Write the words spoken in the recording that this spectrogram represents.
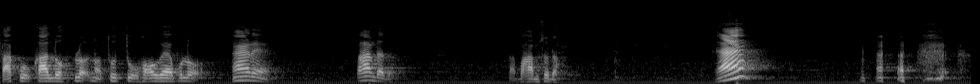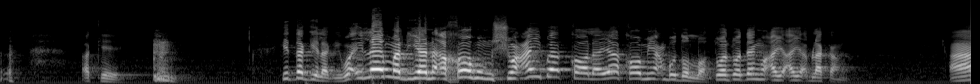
Takut kaluh pula nak tutup orang pula. Ha ni. Faham tak tu? Tak faham sudah. Ha? Okey. Kita pergi lagi. Wa ila madyan akhahum syu'aib qala ya qaumi ibudullah. Tuan-tuan tengok ayat-ayat belakang. Ha?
